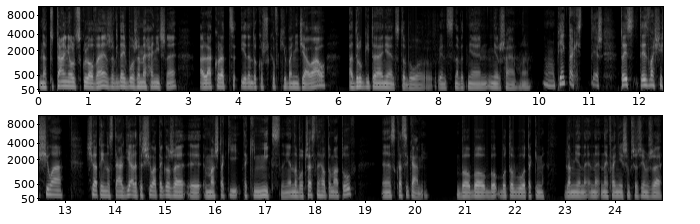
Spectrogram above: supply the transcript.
na totalnie oldschoolowe, że widać było, że mechaniczne, ale akurat jeden do koszykówki chyba nie działał, a drugi to ja nie wiem, co to było, więc nawet nie, nie ruszałem. No, no piękna, wiesz, to jest, to jest właśnie siła, siła tej nostalgii, ale też siła tego, że y, masz taki, taki miks no nie? nowoczesnych automatów z klasykami, bo, bo, bo, bo to było takim dla mnie na, na, najfajniejszym przeżyciem, że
